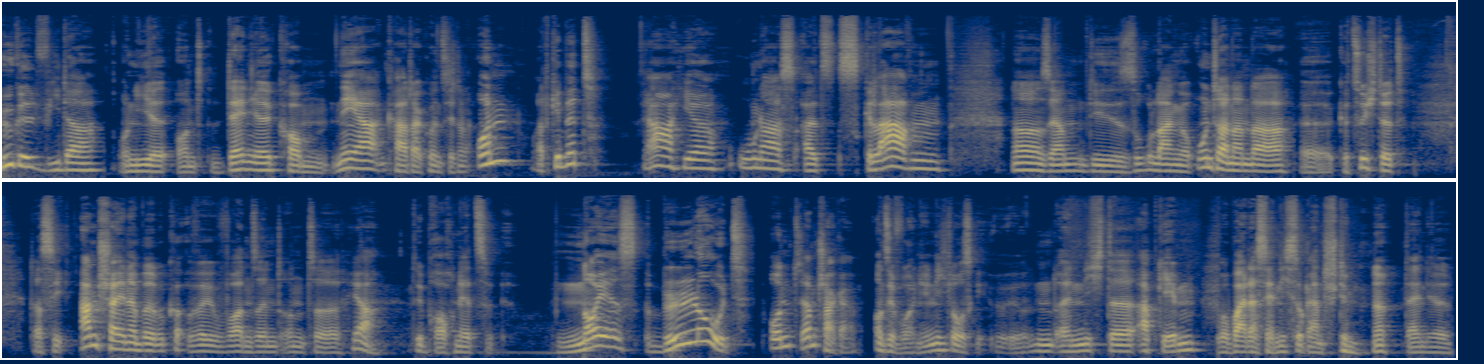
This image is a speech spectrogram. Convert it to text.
Hügel wieder. O'Neill und Daniel kommen näher. Carter guckt sich dann, und, was gibt es? Ja, hier Unas als Sklaven. Ne, sie haben die so lange untereinander äh, gezüchtet, dass sie unchainable geworden sind und äh, ja, sie brauchen jetzt neues Blut. Und sie haben Chaka. Und sie wollen ihn nicht losgeben, äh, äh, abgeben. Wobei das ja nicht so ganz stimmt, ne? Daniel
